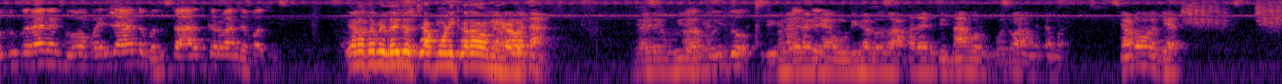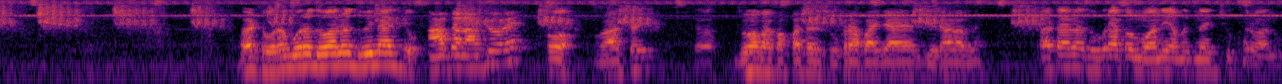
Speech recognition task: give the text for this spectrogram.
ઓછું કરાય ને ડોહો મરી જાય તો બધું સાર જ કરવાનું છે પાછું. એના તમે લઈ જાઓ ચા પાણી કરાવો ના ઢોરા બોરા દોવાનો ધોઈ નાખજો. આવતા ને હવે. વાત જો કા પપ્પા તારે છોકરા પાછા. અત્યારના છોકરા તો મોની અમે નહીં શું કરવાનું.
